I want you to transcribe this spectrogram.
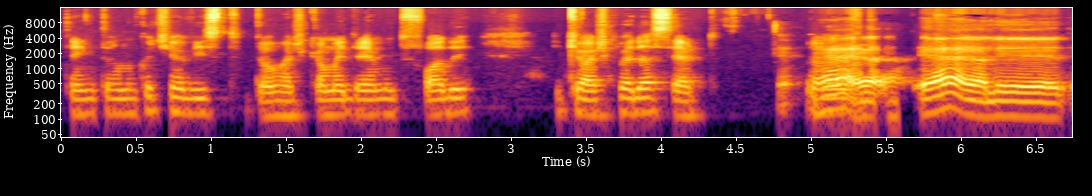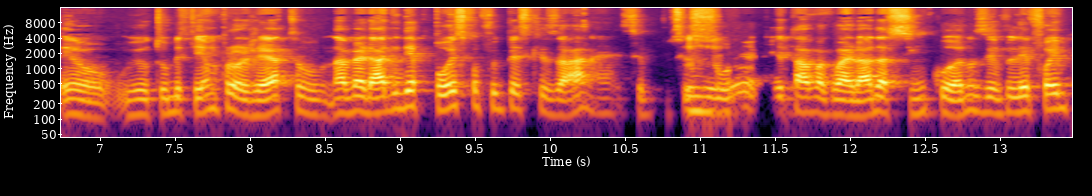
até então nunca tinha visto. Então acho que é uma ideia muito foda e, e que eu acho que vai dar certo. É, é, é ele, eu, o YouTube tem um projeto, na verdade, depois que eu fui pesquisar, né? Esse, esse uhum. sonho aqui estava guardado há cinco anos e ele foi,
